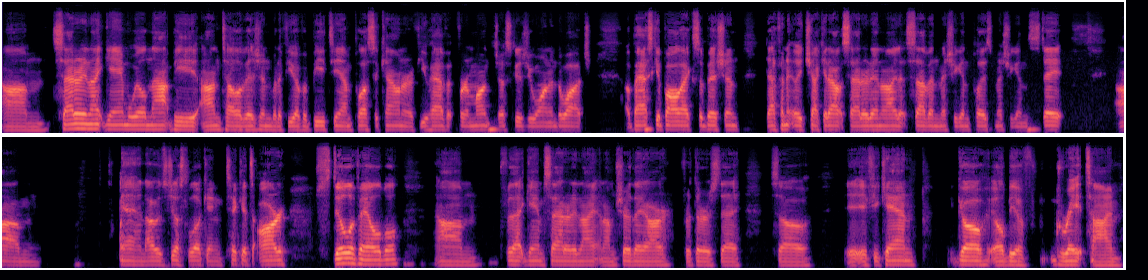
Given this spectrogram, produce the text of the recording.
Um, Saturday night game will not be on television, but if you have a BTN Plus account or if you have it for a month just because you wanted to watch a basketball exhibition, definitely check it out Saturday night at 7. Michigan plays Michigan State. Um, and I was just looking, tickets are still available. Um, for that game Saturday night, and I'm sure they are for Thursday. So if you can go, it'll be a great time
